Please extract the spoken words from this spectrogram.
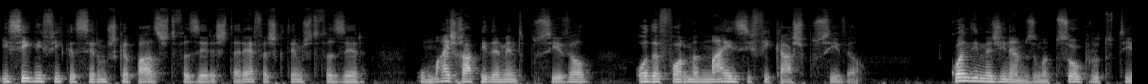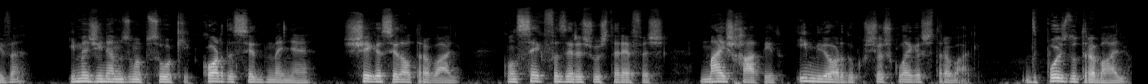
e significa sermos capazes de fazer as tarefas que temos de fazer o mais rapidamente possível ou da forma mais eficaz possível. Quando imaginamos uma pessoa produtiva, imaginamos uma pessoa que acorda cedo de manhã, chega cedo ao trabalho, consegue fazer as suas tarefas mais rápido e melhor do que os seus colegas de trabalho. Depois do trabalho,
